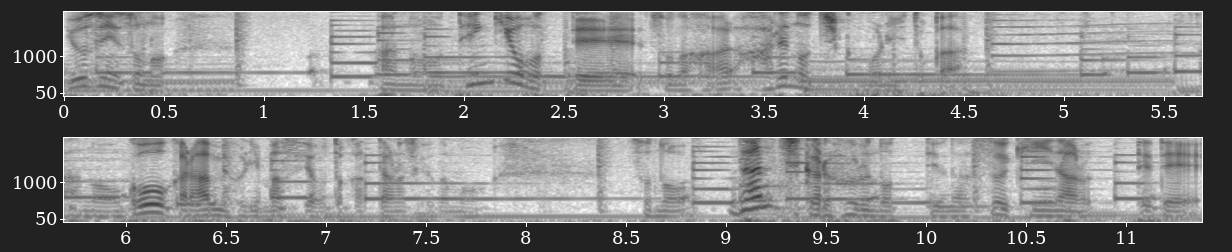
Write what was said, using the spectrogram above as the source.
要するにそのあの天気予報ってその晴れのち曇りとかあの午後から雨降りますよとかってあるんですけどもその何時から降るのっていうのはすごい気になってて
